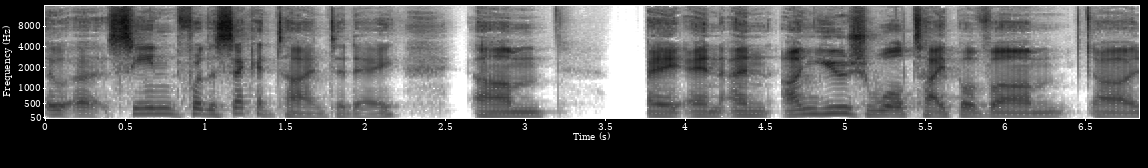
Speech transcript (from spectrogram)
uh, uh, seen for the second time today um, a an an unusual type of um, uh,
